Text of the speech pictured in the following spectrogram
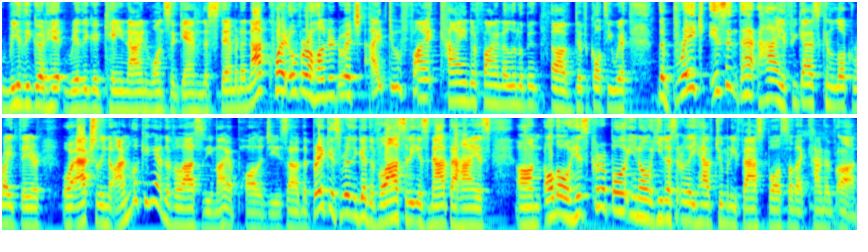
really good hit, really good K9 once again. The stamina not quite over 100, which I do find kind of find a little bit of difficulty with. The break isn't that high if you guys can look right there. Or actually, no, I'm looking at the velocity. My apologies. Uh, the break is really good. The velocity is not the highest. Um, although his curveball, you know, he doesn't really have too many fastballs, so that kind of, uh,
